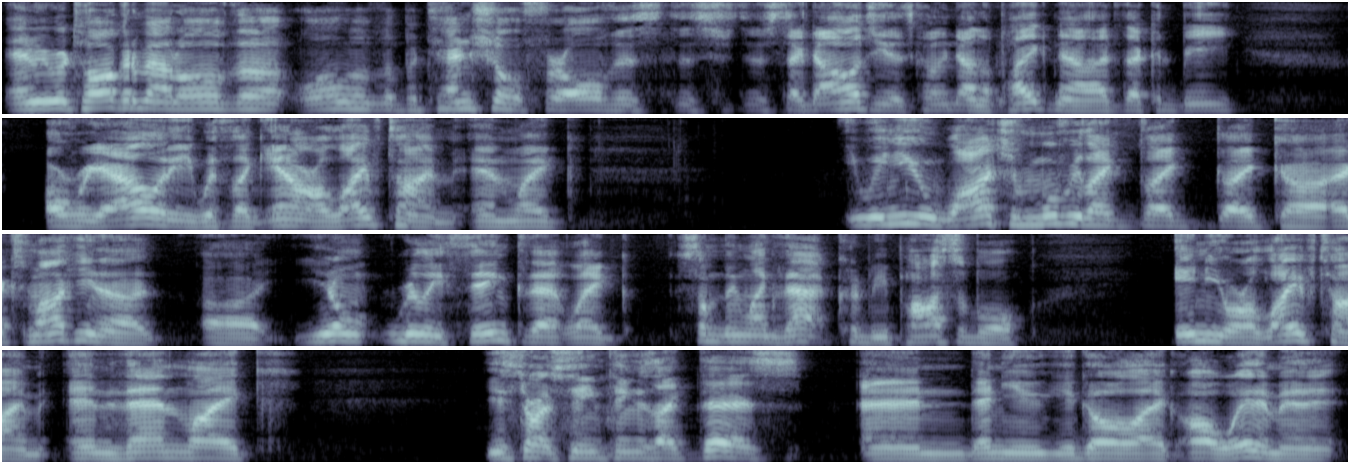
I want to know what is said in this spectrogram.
and we were talking about all of the all of the potential for all this this, this technology that's coming down the pike now that, that could be a reality with like in our lifetime. And like when you watch a movie like like like uh, Ex Machina, uh, you don't really think that like something like that could be possible in your lifetime, and then like you start seeing things like this, and then you you go like, oh wait a minute,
